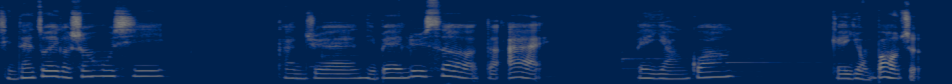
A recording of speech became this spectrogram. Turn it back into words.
请再做一个深呼吸，感觉你被绿色的爱，被阳光。给拥抱着，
